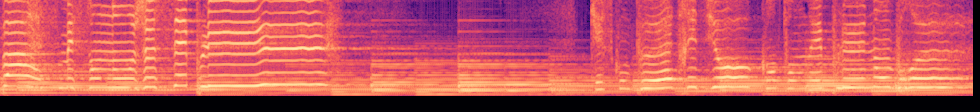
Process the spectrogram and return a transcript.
passe, mais son nom je sais plus. Qu'est-ce qu'on peut être idiot quand on est plus nombreux?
